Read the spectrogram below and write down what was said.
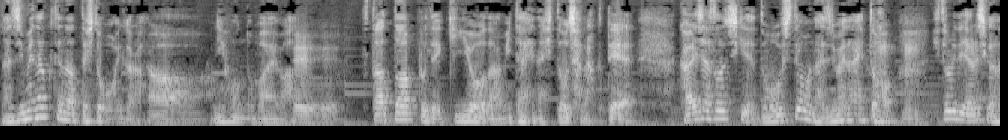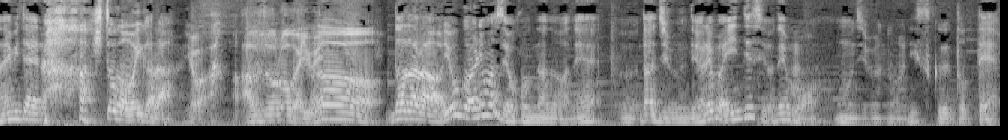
馴染めなくてなった人が多いから。日本の場合は。ええスタートアップで企業だみたいな人じゃなくて、会社組織でどうしても馴染めないと、うん一人でやるしかないみたいな 人が多いから。要は、アウトローがゆえに。うん。だから、よくありますよ、こんなのはね。うん。だから自分でやればいいんですよ、でも。うん、自分のリスク取って。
